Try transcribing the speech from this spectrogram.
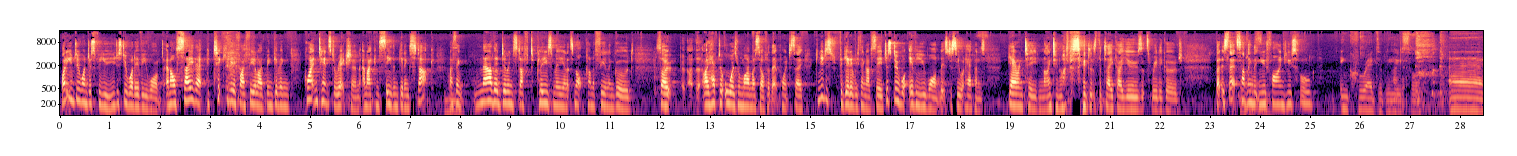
"Why don't you do one just for you? You just do whatever you want." And I'll say that particularly if I feel I've been giving quite intense direction and I can see them getting stuck. I think now they're doing stuff to please me and it's not kind of feeling good. So uh, I have to always remind myself at that point to say, "Can you just forget everything I've said? Just do whatever you want. Let's just see what happens." Guaranteed, 99% is the take I use. It's really good. But is that something that you find useful? Incredibly Okay. useful. Uh,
